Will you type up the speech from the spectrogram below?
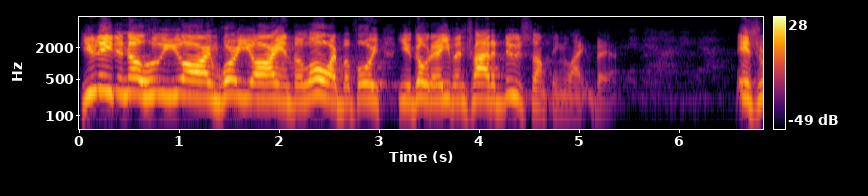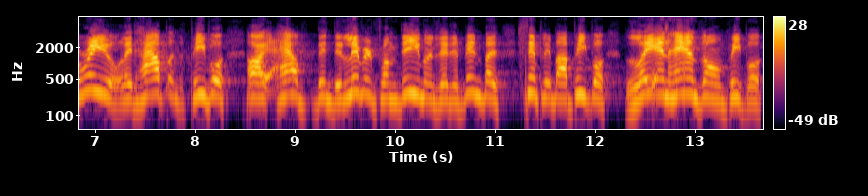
You need to know who you are and where you are in the Lord before you go to even try to do something like that. It's real. It happens. People are, have been delivered from demons. It has been by, simply by people laying hands on people.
